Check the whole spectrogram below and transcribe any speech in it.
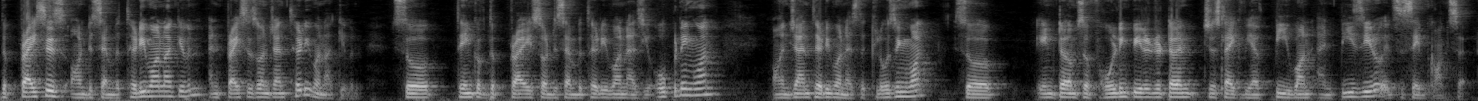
the prices on December 31 are given and prices on Jan 31 are given. So think of the price on December 31 as your opening one, on Jan 31 as the closing one. So in terms of holding period return, just like we have P1 and P0, it's the same concept.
